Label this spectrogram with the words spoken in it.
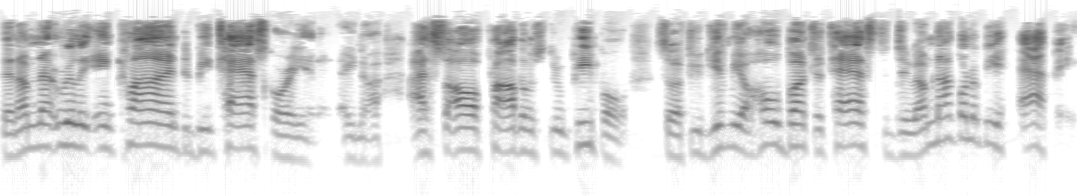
then I'm not really inclined to be task oriented. You know, I solve problems through people. So if you give me a whole bunch of tasks to do, I'm not going to be happy.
